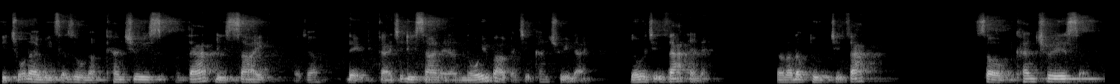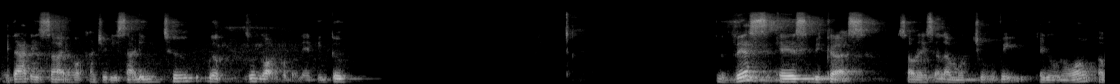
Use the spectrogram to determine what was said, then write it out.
Thì chỗ này mình sẽ dùng là countries that decide, được chưa? Để cái chữ decide này là nối vào cái chữ country này, nối với chữ that này này. Nó là động từ chữ that. So, countries that decide hoặc country deciding to cũng được rút gọn của mệnh đề tính từ this is because sau đấy sẽ là một chủ vị đầy đủ đúng không? A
